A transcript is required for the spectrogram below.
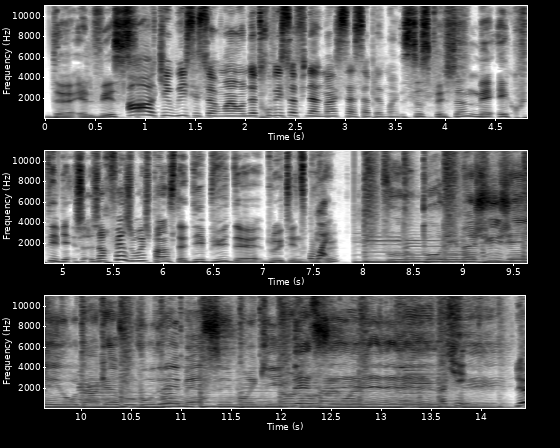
de Elvis. Ah, OK, oui, c'est ça. Ouais, on a trouvé ça finalement que ça s'appelait de même. Suspicion, mais écoutez bien. Je, je refais jouer, je pense, le début de Blue Jeans Bleu. Ouais. Vous pourrez me juger autant que vous voudrez, mais c'est moi qui décide. OK. Là,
